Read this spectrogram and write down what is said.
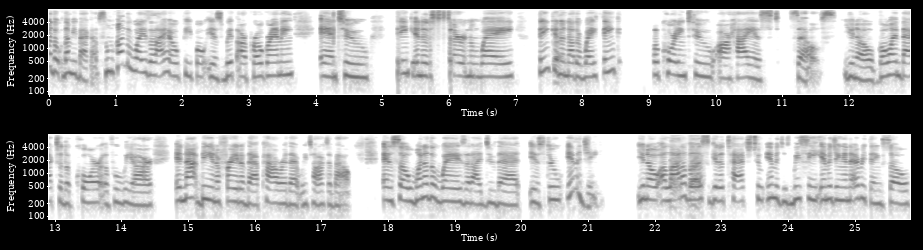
of the let me back up. So one of the ways that I help people is with our programming and to think in a certain way, think in another way, think according to our highest selves, you know, going back to the core of who we are and not being afraid of that power that we talked about. And so one of the ways that I do that is through imaging. You know, a lot Right, of right. us get attached to images. We see imaging in everything. So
